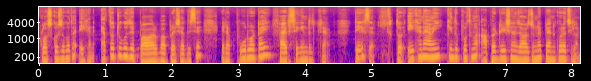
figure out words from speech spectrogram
ক্লস করছে কোথায়? এখানে। এতটুকু যে পাওয়ার বা প্রেশার দিছে, এটা পুরোটাই ফাইভ সেকেন্ডের ট্র্যাপ ঠিক আছে? তো এখানে আমি কিন্তু প্রথমে আপার ডিরেকশনে যাওয়ার জন্য প্ল্যান করেছিলাম।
